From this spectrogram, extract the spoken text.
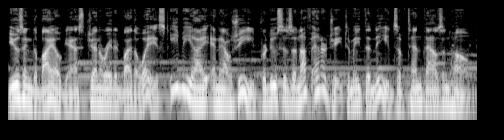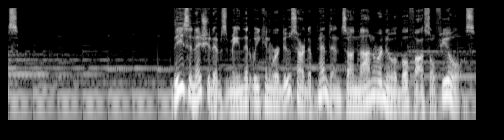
Using the biogas generated by the waste, EBI Energie produces enough energy to meet the needs of 10,000 homes. These initiatives mean that we can reduce our dependence on non-renewable fossil fuels.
